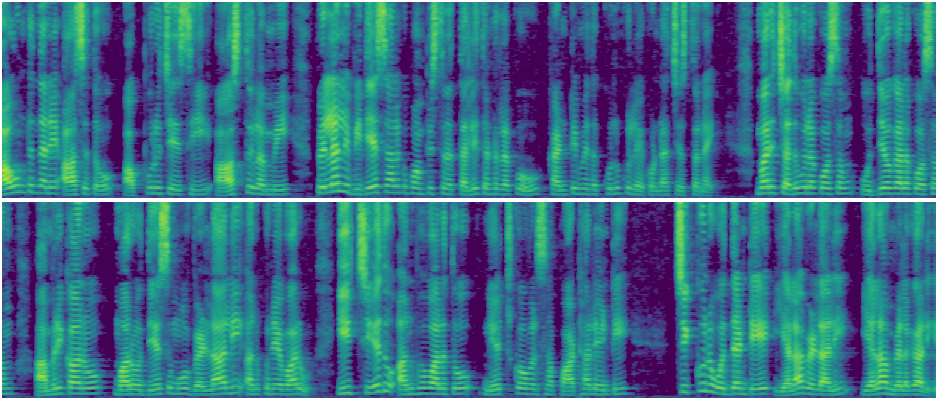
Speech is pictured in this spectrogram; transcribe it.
బాగుంటుందనే ఆశతో అప్పులు చేసి ఆస్తులమ్మి పిల్లల్ని విదేశాలకు పంపిస్తున్న తల్లిదండ్రులకు కంటి మీద కునుకు లేకుండా చేస్తున్నాయి. మరి చదువుల కోసం ఉద్యోగాల కోసం అమెరికానో మరో దేశమో వెళ్ళాలి అనుకునేవారు ఈ చేదు అనుభవాలతో నేర్చుకోవలసిన పాఠాలేంటి? చిక్కులు వద్దంటే ఎలా వెళ్ళాలి? ఎలా మెలగాలి?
